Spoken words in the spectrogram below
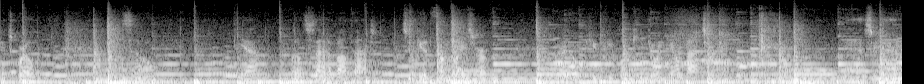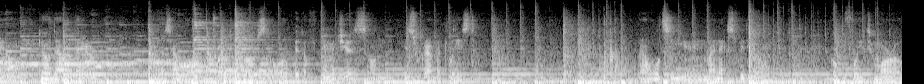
it grow. So, yeah, a little sad about that. It's a good fundraiser. I hope you people can join me on that. So yeah, anyhow, go down there, because I will try to post a little bit of images on Instagram at least. And I will see you in my next video, hopefully tomorrow.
